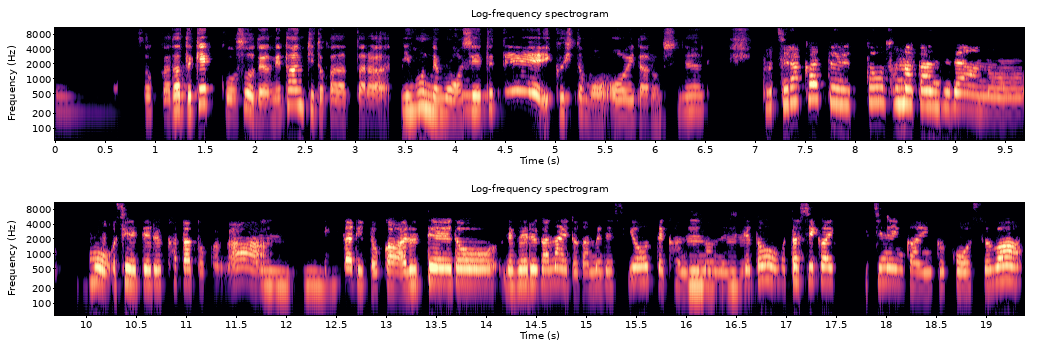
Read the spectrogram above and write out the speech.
うんそっか。だって結構そうだよね。短期とかだったら日本でもう教えてて行く人も多いだろうしね。どちらかというと、そんな感じで、あの、もう教えてる方とかが、行ったりとか、ある程度レベルがないとダメですよって感じなんですけど、私が1年間行くコースは、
